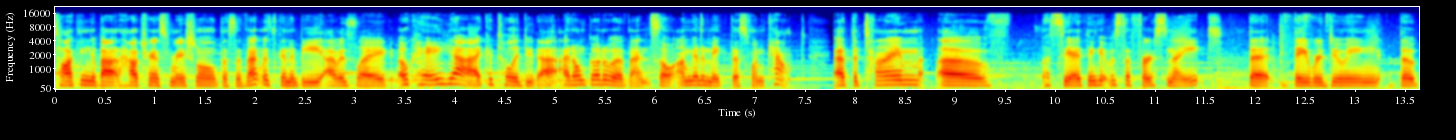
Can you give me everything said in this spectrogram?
talking about how transformational this event was going to be, I was like, okay, yeah, I could totally do that. I don't go to events, so I'm going to make this one count. At the time of, let's see, I think it was the first night, that they were doing the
